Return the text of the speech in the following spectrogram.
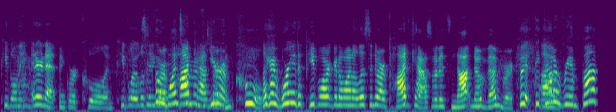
people on the internet think we're cool, and people are listening like to our podcast. year right I'm cool. Like I worry that people aren't going to want to listen to our podcast when it's not November. But they gotta Um, ramp up.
